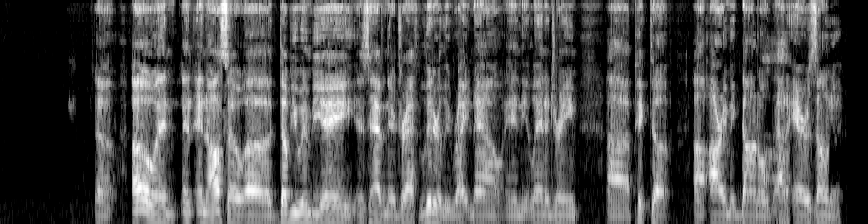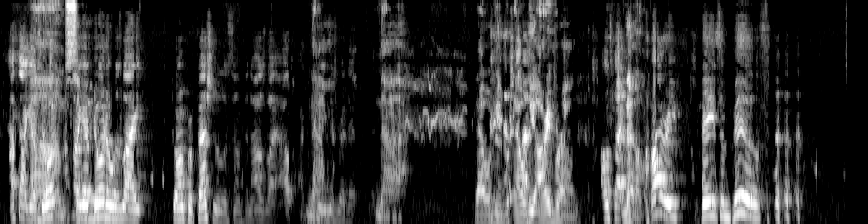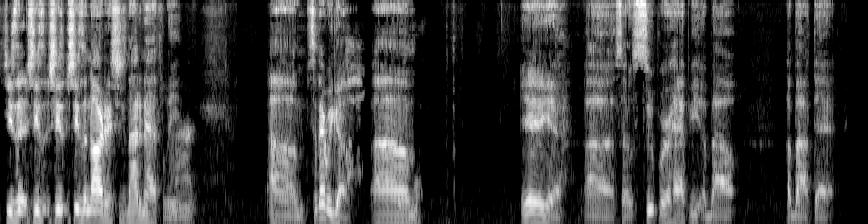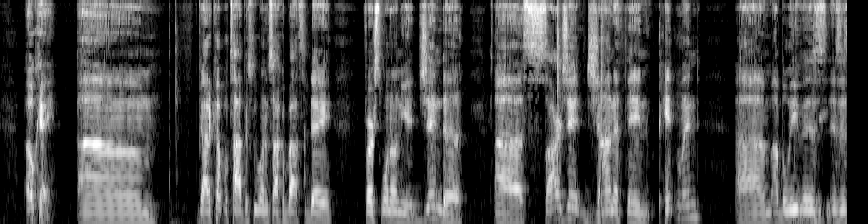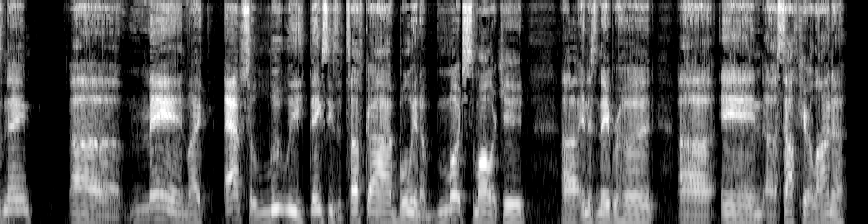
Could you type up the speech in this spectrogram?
Uh, oh, and, and, and also uh, WNBA is having their draft literally right now, and the Atlanta Dream uh, picked up uh, Aari McDonald out of Arizona. I thought your daughter, um, I thought your daughter was like going professional or something. I was like, I, I nah, misread that. Nah, that would be that would be Ari Brown. I was like, no, Ari paying some bills. she's a, she's she's she's an artist. She's not an athlete. Um, so there we go. Um, yeah, yeah. Uh, so super happy about about that. Okay. Um, got a couple topics we want to talk about today. First one on the agenda: uh, Sergeant Jonathan Pentland, um, I believe is is his name. Uh, man, like absolutely thinks he's a tough guy, bullying a much smaller kid uh, in his neighborhood uh, in uh, South Carolina.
